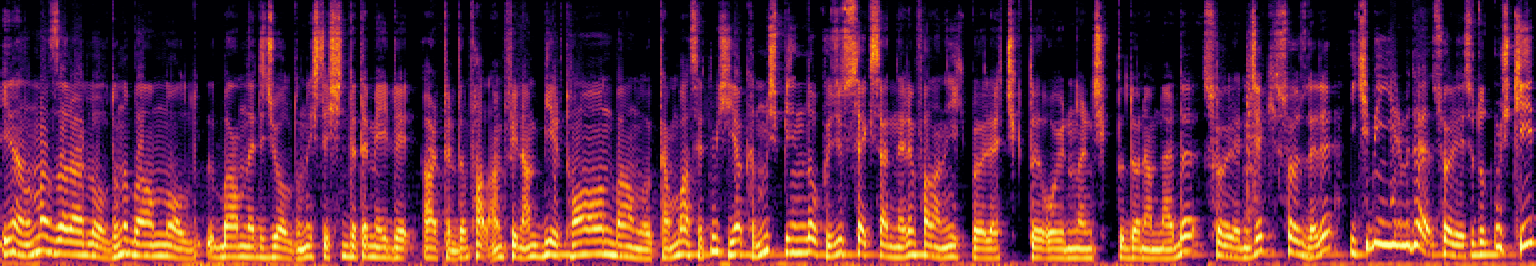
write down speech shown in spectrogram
inanılmaz zararlı olduğunu, bağımlı oldu, bağımlı edici olduğunu, işte şiddete meyli artırdığını falan filan bir ton bağımlılıktan bahsetmiş. Yakınmış 1980'lerin falan ilk böyle çıktığı oyunların çıktığı dönemlerde söylenecek sözleri 2020'de söyleyesi tutmuş ki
